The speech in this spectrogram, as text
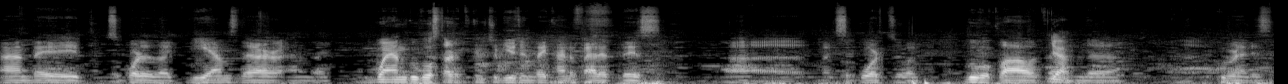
and they supported like VMs there. And like, when Google started contributing, they kind of added this uh, like support to like, Google Cloud Yeah. and uh, uh, Kubernetes.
